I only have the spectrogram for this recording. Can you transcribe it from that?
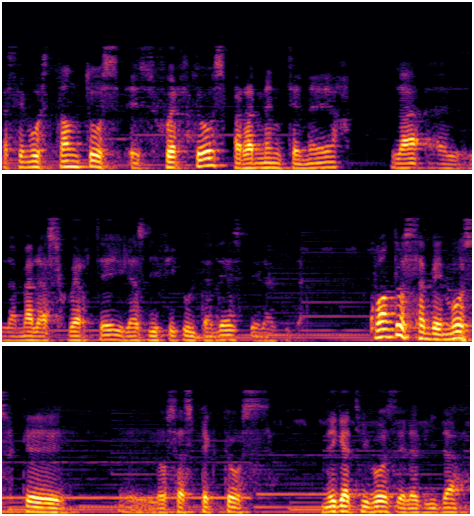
hacemos tantos esfuerzos para mantener la, mala suerte y las dificultades de la vida. Cuando sabemos que eh, los aspectos negativos de la vida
